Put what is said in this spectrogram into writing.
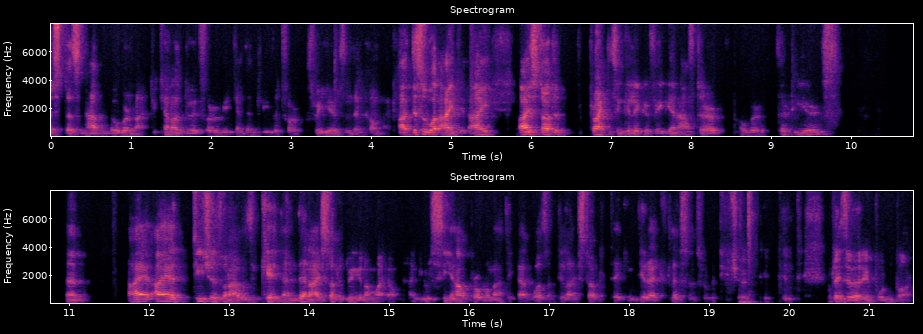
just doesn't happen overnight. You cannot do it for a week and then leave it for three years and then come back. Uh, this is what I did. I I started practicing calligraphy again after over 30 years. Um, I, I had teachers when I was a kid, and then I started doing it on my own. And you'll see how problematic that was until I started taking direct lessons from a teacher. It, it plays a very important part.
